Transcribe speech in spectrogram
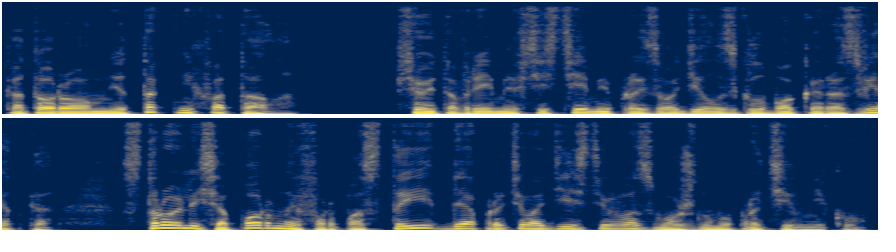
которого мне так не хватало. Все это время в системе производилась глубокая разведка, строились опорные форпосты для противодействия возможному противнику.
